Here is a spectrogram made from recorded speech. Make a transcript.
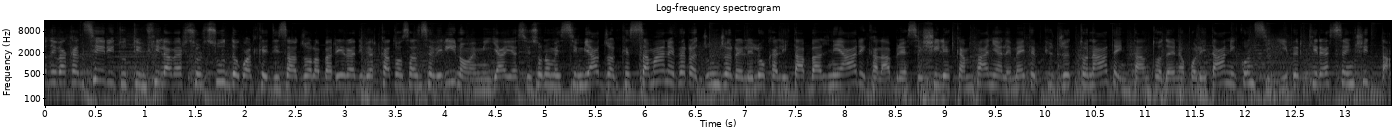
dei vacanzieri tutti in fila verso il sud, qualche disagio alla barriera di Mercato San Severino, ma migliaia si sono messi in viaggio anche stamane per raggiungere le località balneari, Calabria, Sicilia e Campania, le mete più gettonate, intanto dai napoletani consigli per chi resta in città.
